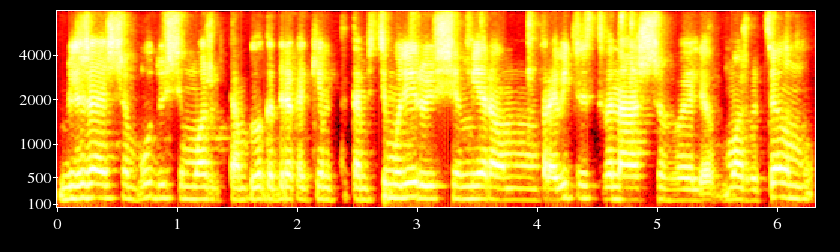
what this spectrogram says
в ближайшем будущем, может быть, там, благодаря каким-то там стимулирующим мерам правительства нашего или, может быть, в целом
